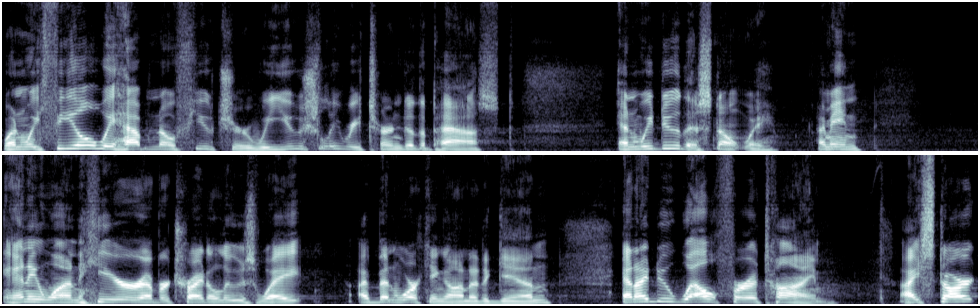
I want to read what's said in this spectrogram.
When we feel we have no future, we usually return to the past. And we do this, don't we? I mean, anyone here ever try to lose weight? I've been working on it again, and I do well for a time. I start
